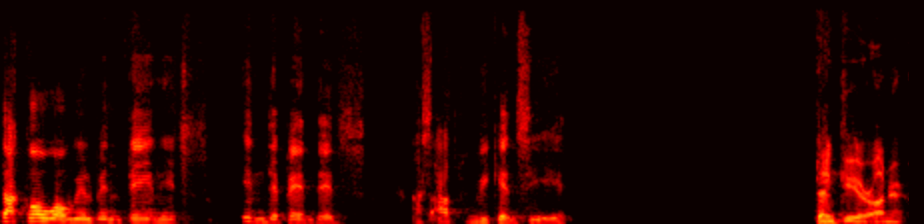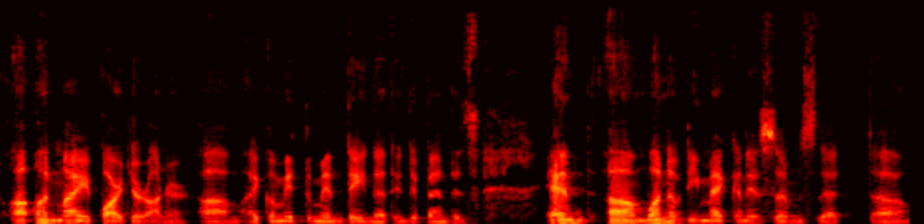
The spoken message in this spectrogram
the COA will maintain its independence as, as we can see it. Thank you, Your Honor. Uh, On my part, Your Honor, um, I commit to maintain that independence. And um, one of the mechanisms that um,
